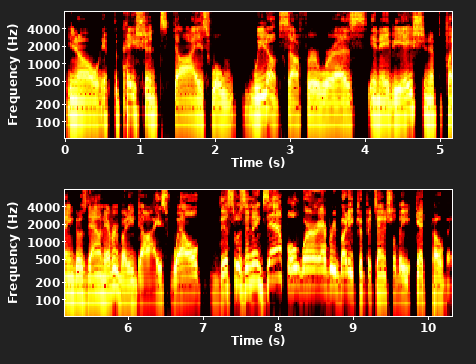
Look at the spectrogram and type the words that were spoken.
You know, if the patient dies, well, we don't suffer. Whereas in aviation, if the plane goes down, everybody dies. Well, this was an example where everybody could potentially get COVID.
